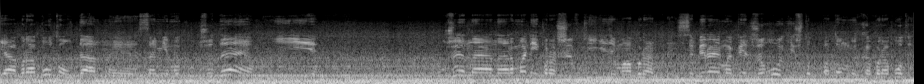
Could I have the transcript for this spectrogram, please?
Я обработал данные самим EcoJedi и уже на нормальной прошивке едем обратно. Собираем опять же логи, чтобы потом их обработать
